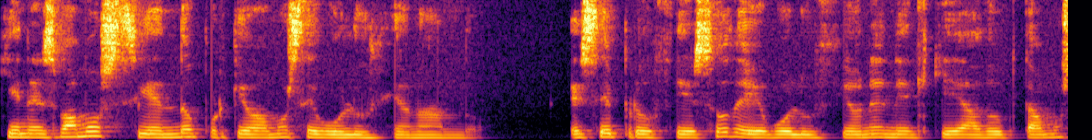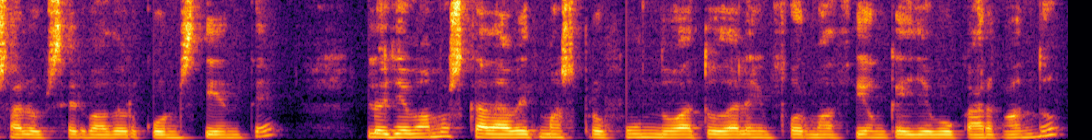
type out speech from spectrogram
Quienes vamos siendo porque vamos evolucionando. Ese proceso de evolución en el que adoptamos al observador consciente lo llevamos cada vez más profundo a toda la información que llevo cargando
